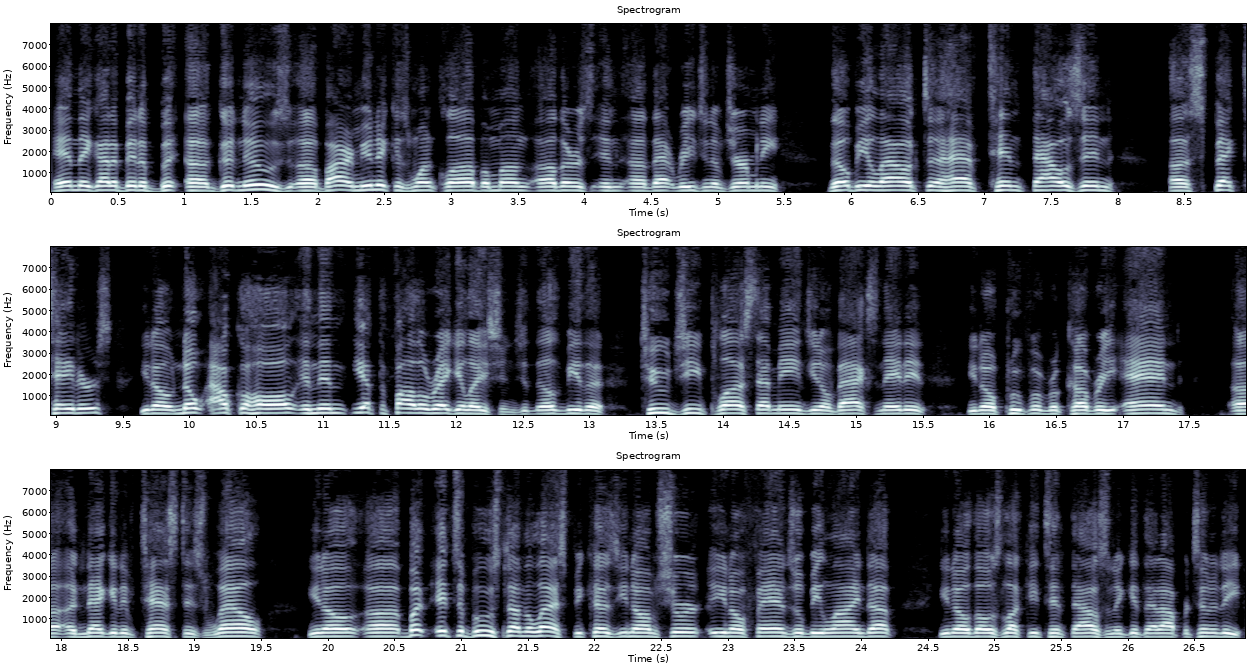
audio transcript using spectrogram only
And they got a bit of uh, good news. Uh, Bayern Munich is one club among others in uh, that region of Germany. They'll be allowed to have 10,000 uh, spectators, you know, no alcohol, and then you have to follow regulations. There'll be the 2G plus. That means, you know, vaccinated, you know, proof of recovery and uh, a negative test as well. You know, uh, but it's a boost nonetheless because, you know, I'm sure, you know, fans will be lined up, you know, those lucky 10,000 to get that opportunity.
